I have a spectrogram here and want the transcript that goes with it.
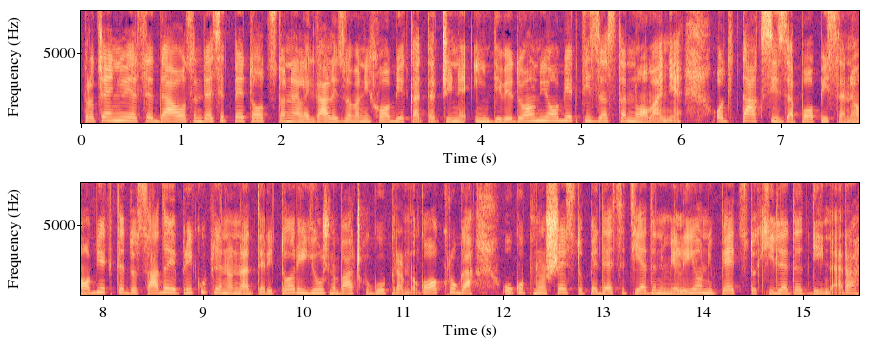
Procenjuje se da 85% nelegalizovanih objekata čine individualni objekti za stanovanje. Od taksi za popisane objekte do sada je prikupljeno na teritoriji Južno-Bačkog upravnog okruga ukupno 651 milion i 500 hiljada dinara.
